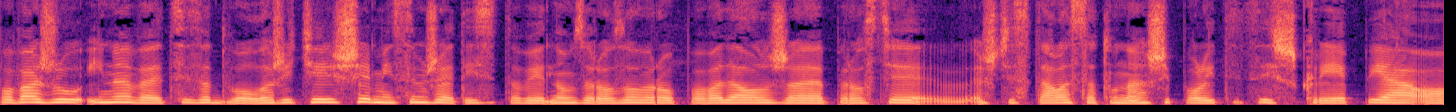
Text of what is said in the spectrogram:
považujú iné veci za dôležitejšie. Myslím, že aj ty si to v jednom z rozhovorov povedal, že proste ešte stále sa tu naši politici škriepia o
